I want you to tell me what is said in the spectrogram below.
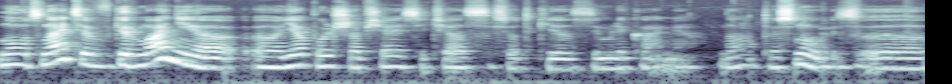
Ну вот знаете, в Германии э, я больше общаюсь сейчас все-таки с земляками, да, то есть ну с, э,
